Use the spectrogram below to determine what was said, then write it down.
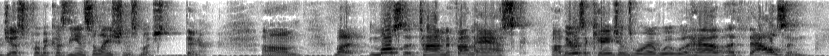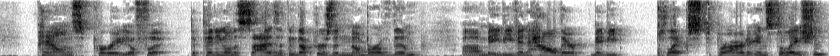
just for because the insulation is much thinner. Um, but most of the time, if I'm asked, uh, there's occasions where we will have a thousand pounds per radial foot, depending on the size of the conductors, the number of them, uh, maybe even how they're maybe plexed prior to installation,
